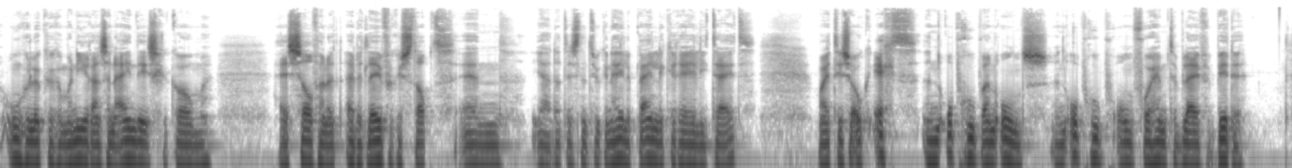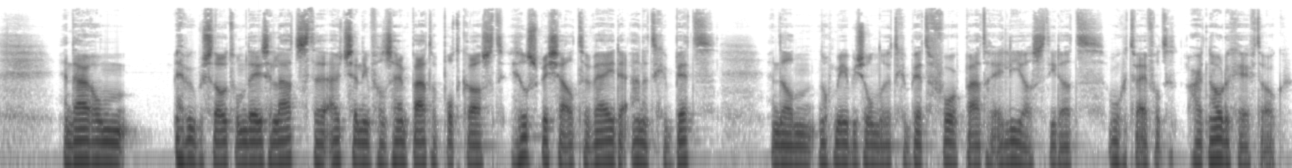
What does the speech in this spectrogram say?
ongelukkige manier aan zijn einde is gekomen. Hij is zelf uit het leven gestapt en ja, dat is natuurlijk een hele pijnlijke realiteit. Maar het is ook echt een oproep aan ons, een oproep om voor hem te blijven bidden. En daarom heb ik besloten om deze laatste uitzending van zijn Pater-podcast heel speciaal te wijden aan het gebed. En dan nog meer bijzonder het gebed voor Pater Elias, die dat ongetwijfeld hard nodig heeft ook.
